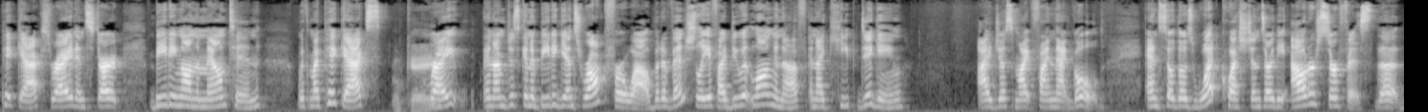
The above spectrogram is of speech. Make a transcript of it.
pickaxe, right? And start beating on the mountain with my pickaxe Okay. right? And I'm just going to beat against rock for a while. But eventually, if I do it long enough and I keep digging, I just might find that gold. And so those what questions are the outer surface. The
